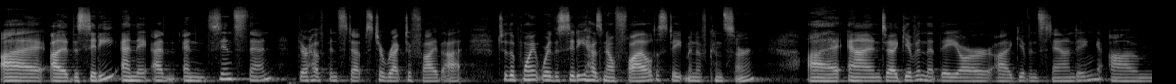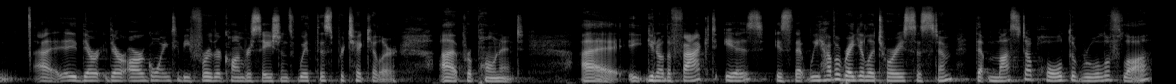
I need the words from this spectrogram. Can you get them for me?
uh, uh, the city, and, they, and, and since then, there have been steps to rectify that to the point where the city has now filed a statement of concern. and given that they are given standing, um, there, there are going to be further conversations with this particular proponent. Uh, you know, the fact is, is that we have a regulatory system that must uphold the rule of law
